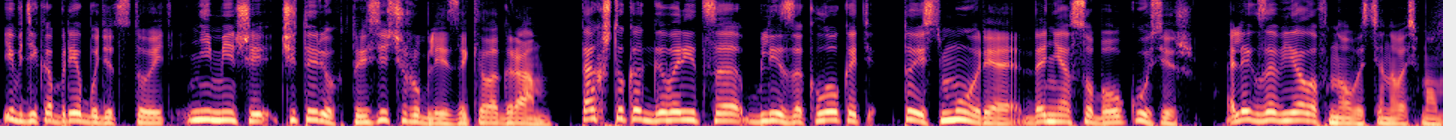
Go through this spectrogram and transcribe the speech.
И в декабре будет стоить не меньше 4000 рублей за килограмм. Так что, как говорится, близок локоть, то есть море, да не особо укусишь. Олег Завьялов, новости на восьмом.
